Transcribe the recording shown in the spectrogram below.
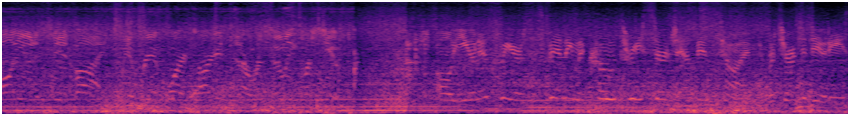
All units, be advised, we have reacquired targets and are resuming pursuit. All units, we are suspending the Code 3 search at this time. Return to duties.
